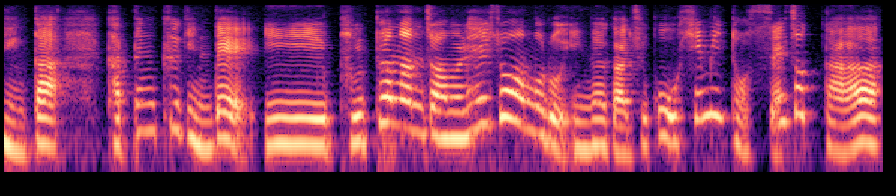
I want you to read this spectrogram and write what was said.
그러니까 같은 크기인데 이 불편한 점을 해소함으로 인해 가지고 힘이 더 세졌다.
